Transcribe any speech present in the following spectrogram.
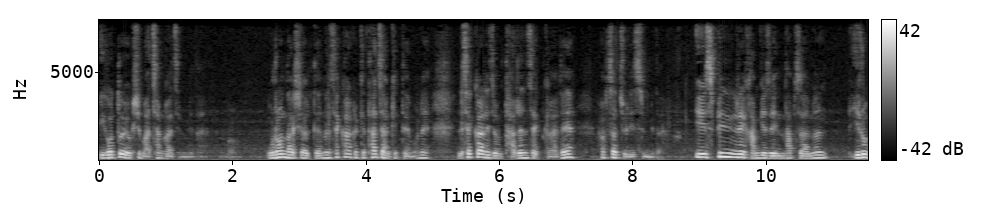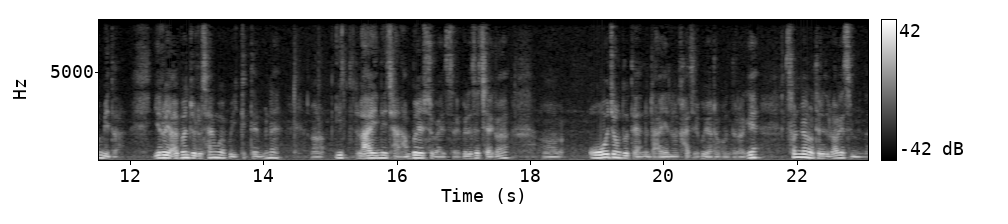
이것도 역시 마찬가지입니다. 뭐, 우럭 낚시할 때는 색깔 그렇게 타지 않기 때문에 색깔이 좀 다른 색깔의 합사줄이 있습니다. 이 스피닝에 감겨져 있는 합사는 1호입니다. 1호 얇은 줄을 사용하고 있기 때문에 어, 이 라인이 잘 안 보일 수가 있어요. 그래서 제가 어, 5 정도 되는 라인을 가지고 여러분들에게 설명을 드리도록 하겠습니다.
